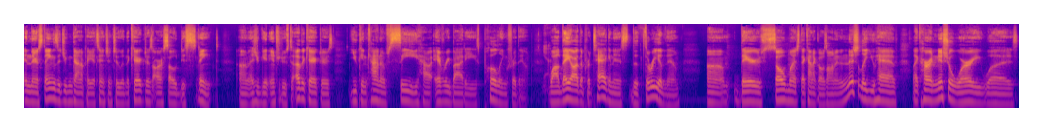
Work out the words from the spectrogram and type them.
And there's things that you can kind of pay attention to, and the characters are so distinct. Um, as you get introduced to other characters, you can kind of see how everybody's pulling for them. Yeah. While they are the protagonists, the three of them, um, there's so much that kind of goes on. And initially, you have like her initial worry was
